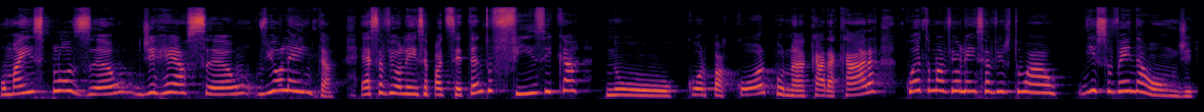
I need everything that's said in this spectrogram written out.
Uma explosão de reação violenta. Essa violência pode ser tanto física, no corpo a corpo, na cara a cara, quanto uma violência virtual. Isso vem da onde?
